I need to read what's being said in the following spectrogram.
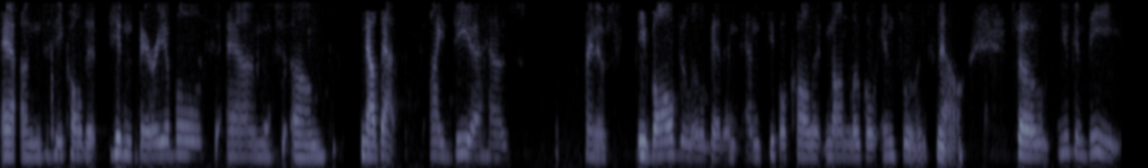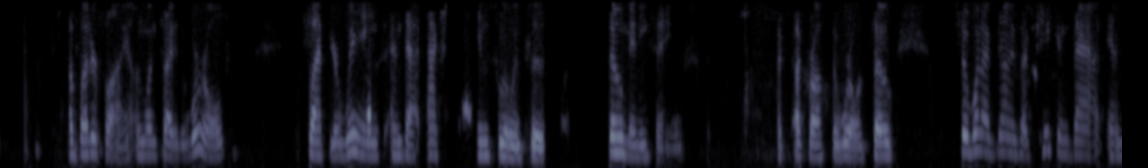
and he called it hidden variables and um, now that idea has kind of evolved a little bit and, and people call it non-local influence now so you can be a butterfly on one side of the world flap your wings and that actually influences so many things across the world. So so what I've done is I've taken that and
